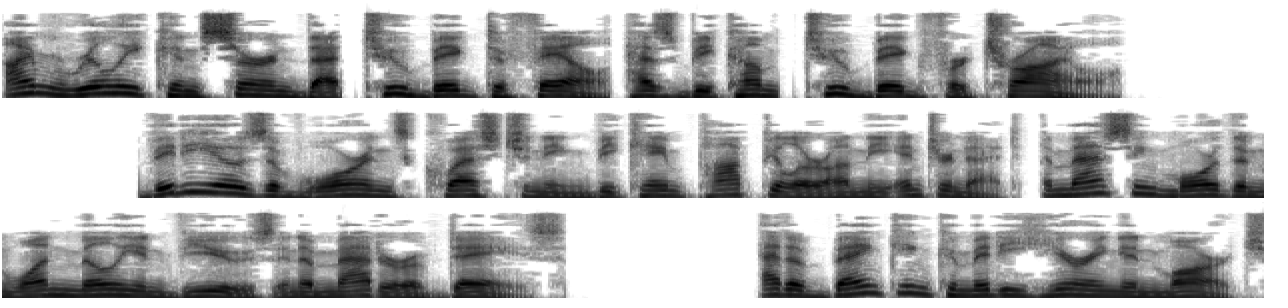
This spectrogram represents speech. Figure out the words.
I'm really concerned that too big to fail has become too big for trial. Videos of Warren's questioning became popular on the Internet, amassing more than 1 million views in a matter of days. At a banking committee hearing in March,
